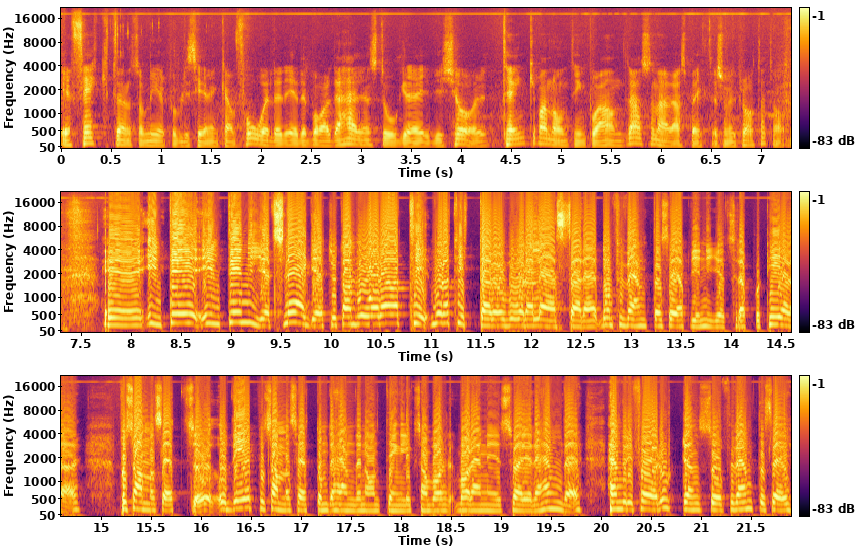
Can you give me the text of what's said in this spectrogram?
effekten som er publicering kan få eller är det bara det här är en stor grej vi kör? Tänker man någonting på andra sådana här aspekter som vi pratat om? Eh, inte, inte i nyhetsläget, utan våra, våra tittare och våra läsare de förväntar sig att vi nyhetsrapporterar på samma sätt. Och, och det är på samma sätt om det händer någonting liksom var, var än i Sverige det händer. Händer det i förorten så förväntar sig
